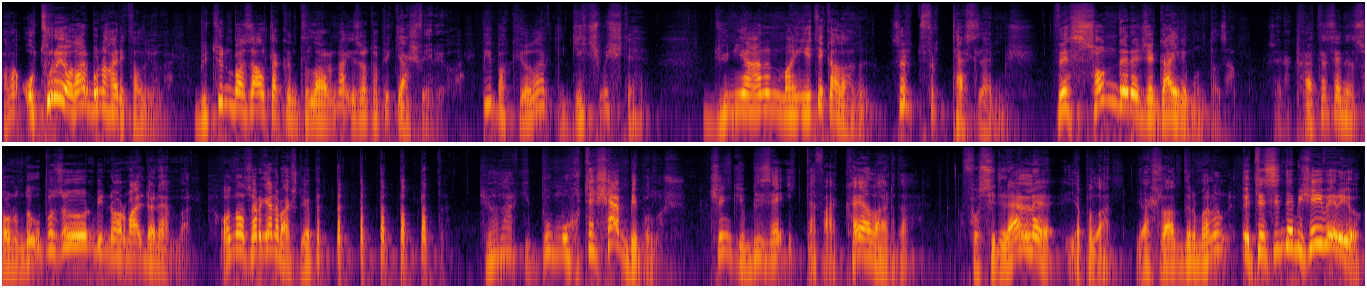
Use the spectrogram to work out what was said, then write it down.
Falan oturuyorlar bunu haritalıyorlar. Bütün bazalt akıntılarına izotopik yaş veriyorlar. Bir bakıyorlar ki geçmişte dünyanın manyetik alanı zırt fırt terslenmiş. Ve son derece gayrimuntazam. Mesela Kratese'nin sonunda upuzun bir normal dönem var. Ondan sonra gene başlıyor pıt pıt pıt pıt pıt pıt. Diyorlar ki bu muhteşem bir buluş. Çünkü bize ilk defa kayalarda fosillerle yapılan yaşlandırmanın ötesinde bir şey veriyor.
